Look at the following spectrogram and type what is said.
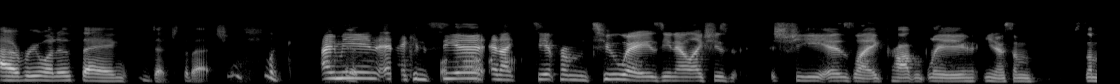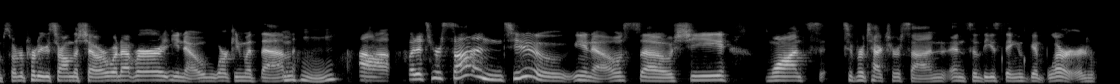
everyone is saying ditch the bitch. like I mean, and I can see it, and I see it from two ways. You know, like she's she is like probably you know some some sort of producer on the show or whatever. You know, working with them. mhm. Uh, but it's her son too. You know, so she wants to protect her son, and so these things get blurred.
